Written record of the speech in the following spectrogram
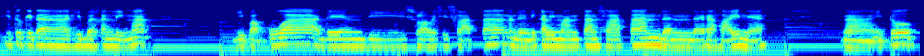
Itu kita hibahkan lima di Papua, ada yang di Sulawesi Selatan, ada yang di Kalimantan Selatan dan daerah lain ya. Nah, itu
